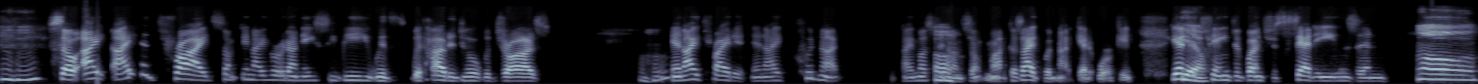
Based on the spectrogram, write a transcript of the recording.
Mm-hmm. So I I had tried something I heard on ACB with with how to do it with draws, Uh-huh. and I tried it and I could not. I must have Oh. done something wrong because I could not get it working. You had Yeah. to change a bunch of settings and Oh.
